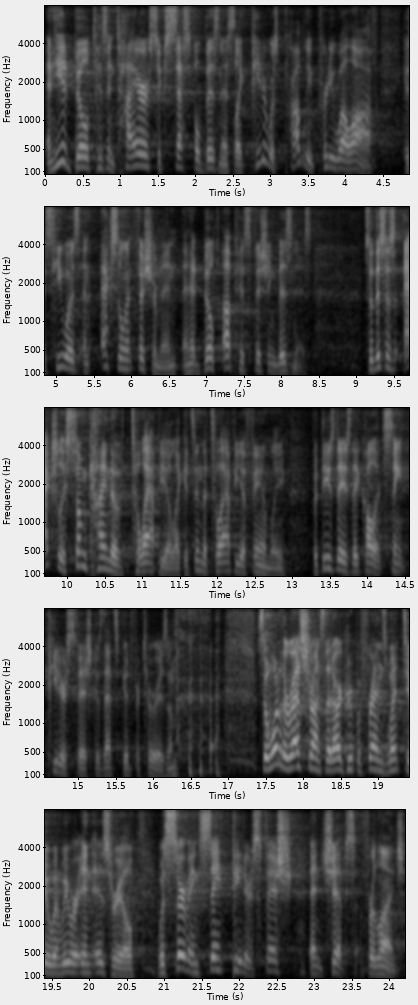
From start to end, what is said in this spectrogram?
and he had built his entire successful business. Like, Peter was probably pretty well off because he was an excellent fisherman and had built up his fishing business. So, this is actually some kind of tilapia, like it's in the tilapia family. But these days they call it St. Peter's fish because that's good for tourism. so, one of the restaurants that our group of friends went to when we were in Israel was serving St. Peter's fish and chips for lunch.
